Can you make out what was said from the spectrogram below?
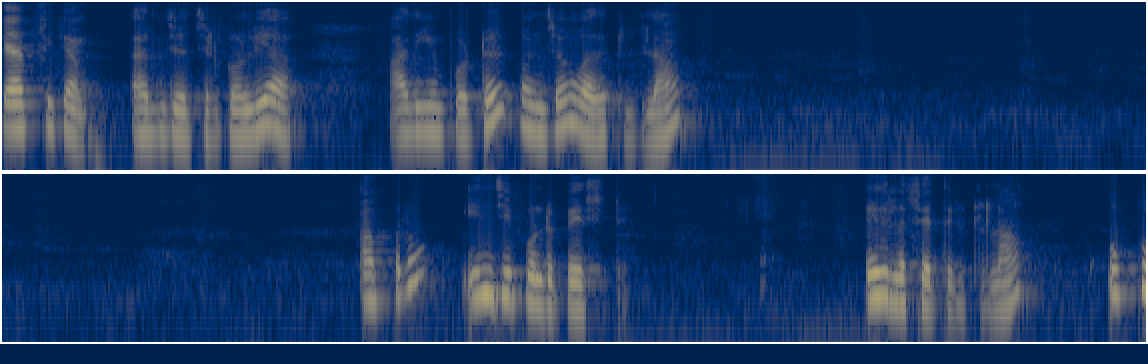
கேப்சிகம் அரிஞ்சு வச்சுருக்கோம் இல்லையா? அதையும் போட்டு கொஞ்சம் வதக்கிக்கலாம். அப்புறம் இஞ்சி பூண்டு பேஸ்ட்டு இதில் சேர்த்துக்கிட்டுலாம் உப்பு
